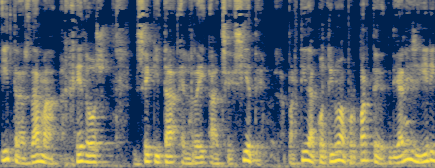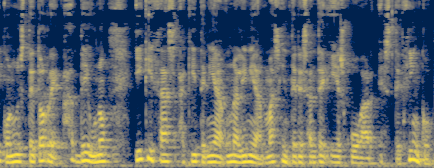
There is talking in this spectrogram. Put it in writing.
y tras dama G2 se quita el rey H7. La partida continúa por parte de Anis Giri con este torre a D1 y quizás aquí tenía una línea más interesante y es jugar este 5.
